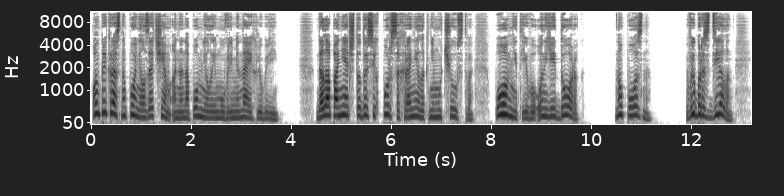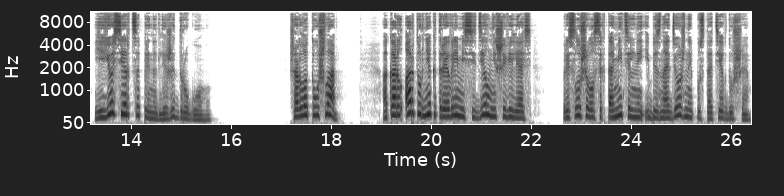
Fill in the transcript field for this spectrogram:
Он прекрасно понял, зачем она напомнила ему времена их любви. Дала понять, что до сих пор сохранила к нему чувства, помнит его, он ей дорог. Но поздно. Выбор сделан, ее сердце принадлежит другому. Шарлотта ушла, а Карл Артур некоторое время сидел, не шевелясь, прислушивался к томительной и безнадежной пустоте в душе.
